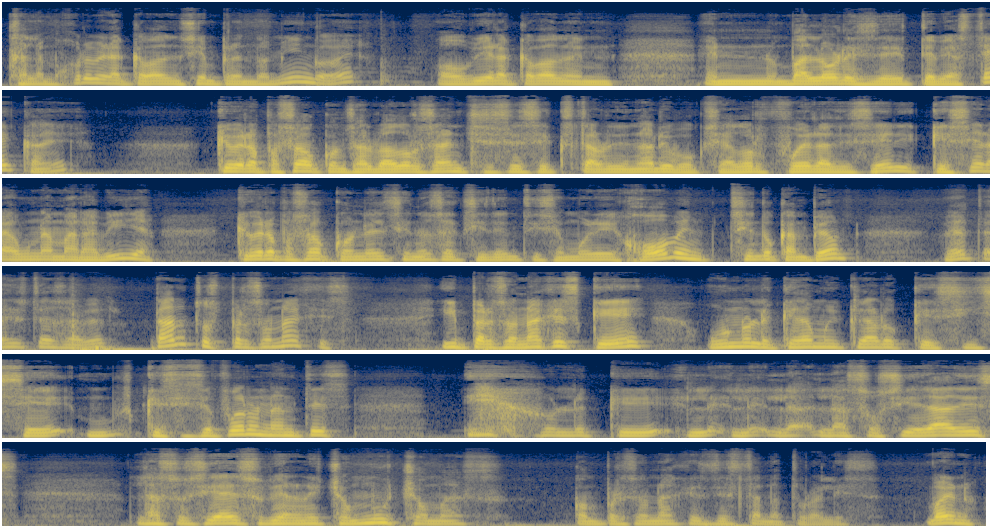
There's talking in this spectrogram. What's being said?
Pues a lo mejor hubiera acabado en Siempre en Domingo, ¿eh? O hubiera acabado en, en Valores de TV Azteca, ¿eh? ¿Qué hubiera pasado con Salvador Sánchez, ese extraordinario boxeador fuera de serie? Que será una maravilla. ¿Qué hubiera pasado con él si no es accidente y se muere joven, siendo campeón? Ahí está a saber. Tantos personajes. Y personajes que uno le queda muy claro que si se, que si se fueron antes, híjole, que las sociedades, las sociedades hubieran hecho mucho más con personajes de esta naturaleza. Bueno,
